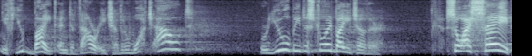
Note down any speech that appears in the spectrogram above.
If you bite and devour each other, watch out, or you will be destroyed by each other. So I say,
